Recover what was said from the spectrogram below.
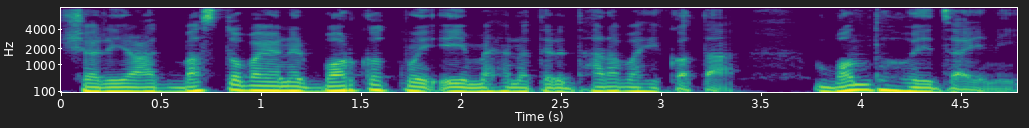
শরিয়াত বাস্তবায়নের বরকতময় এই মেহনতের ধারাবাহিকতা বন্ধ হয়ে যায়নি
